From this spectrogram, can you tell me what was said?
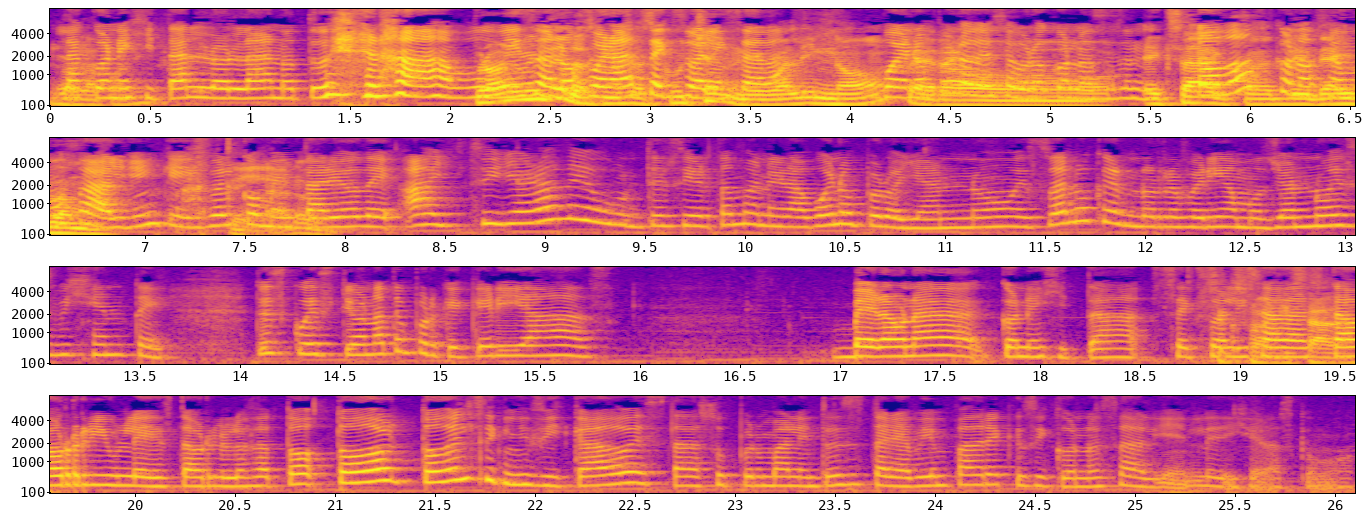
la conejita Lola no tuviera boobies o no fuera sexualizada. no, bueno, pero, pero- de seguro conoces. Exacto, Todos conocemos a alguien que hizo el Claro. comentario de, ay, sí, ya era de, de cierta manera, bueno, pero ya no. Eso es a lo que nos referíamos, ya no es vigente. Entonces, cuestionate por qué querías ver a una conejita sexualizada. Sexualizada. Está horrible, está horrible. O sea, to- todo, todo el significado está súper mal. Entonces, estaría bien padre que si conoces a alguien le dijeras como...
